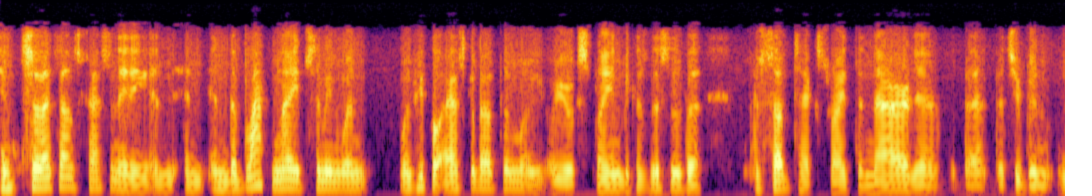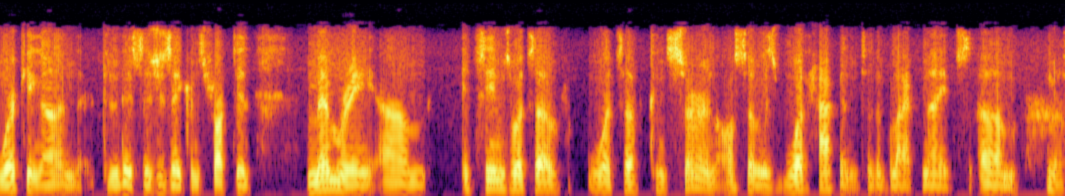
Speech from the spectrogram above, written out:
And so that sounds fascinating. And and and the Black Knights. I mean, when when people ask about them, or, or you explain, because this is the the subtext, right? The narrative that that you've been working on through this, as you say, constructed memory. Um, it seems what's of what's of concern also is what happened to the Black Knights. Um, yes.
